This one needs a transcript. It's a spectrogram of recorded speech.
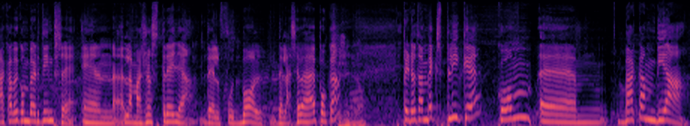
acaba convertint-se en la major estrella del futbol de la seva època, Sí, senyor. però també explica com eh, va canviar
